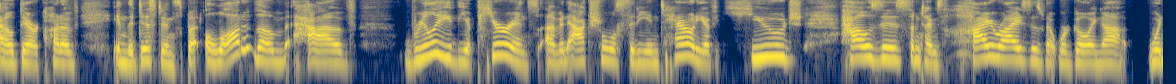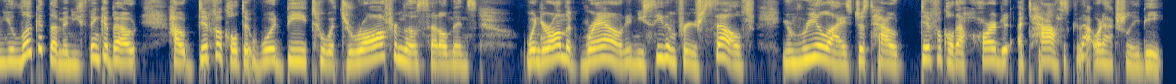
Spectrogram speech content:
out there kind of in the distance, but a lot of them have really the appearance of an actual city and town. You have huge houses, sometimes high rises that were going up when you look at them and you think about how difficult it would be to withdraw from those settlements, when you're on the ground and you see them for yourself, you realize just how difficult, how hard a task that would actually be.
